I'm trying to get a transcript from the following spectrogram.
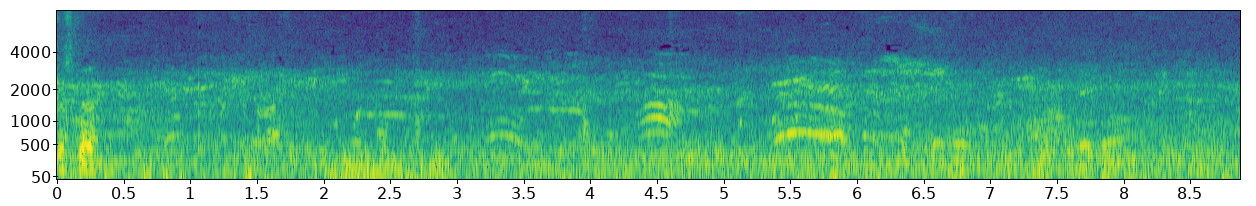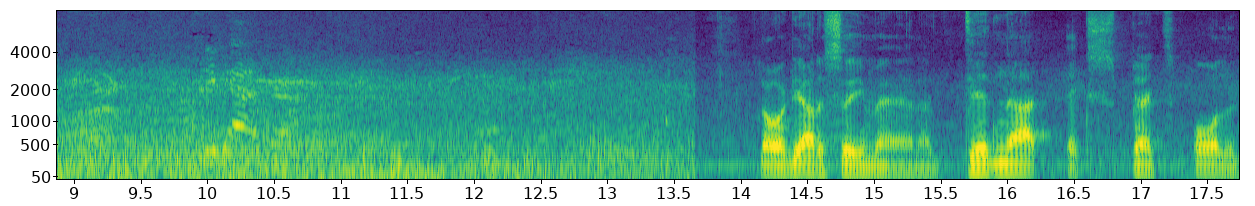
Let's go. No, I gotta say, man, I did not expect all of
